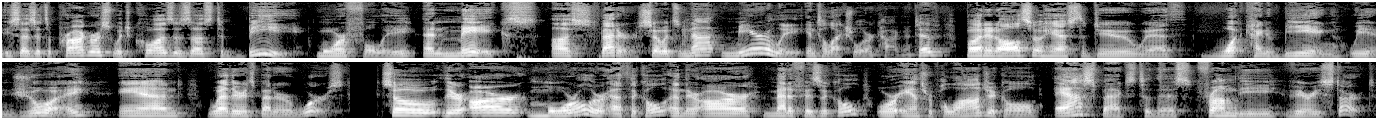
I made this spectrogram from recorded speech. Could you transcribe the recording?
He says it's a progress which causes us to be more fully and makes us better. So it's not merely intellectual or cognitive, but it also has to do with what kind of being we enjoy and whether it's better or worse. So there are moral or ethical, and there are metaphysical or anthropological aspects to this from the very start.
